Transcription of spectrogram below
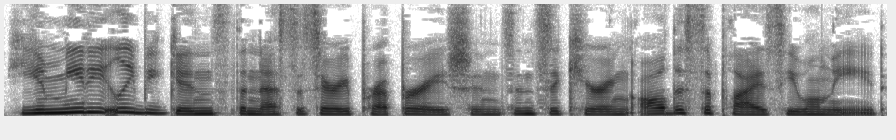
He immediately begins the necessary preparations in securing all the supplies he will need.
